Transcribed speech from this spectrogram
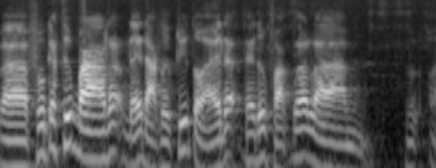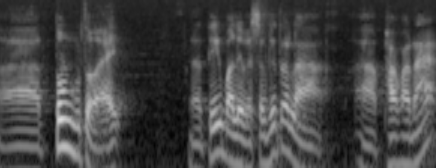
và phương cách thứ ba đó để đạt được trí tuệ đó theo đức phật đó là à, tu tuệ. À, tiếng Bali và Sanskrit đó là à, Pavana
